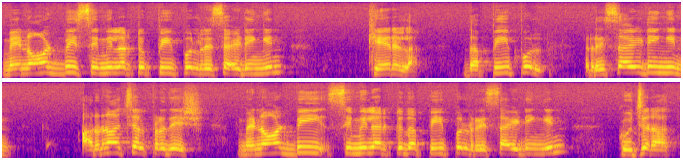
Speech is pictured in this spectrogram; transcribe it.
may not be similar to people residing in Kerala. The people residing in Arunachal Pradesh may not be similar to the people residing in Gujarat.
